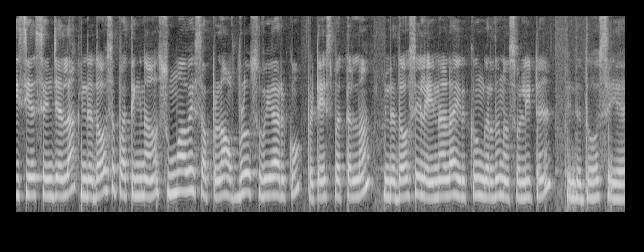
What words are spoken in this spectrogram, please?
ஈஸியாக செஞ்சிடலாம். இந்த தோசை பார்த்தீங்கன்னா சும்மாவே சாப்பிட்லாம். அவ்வளோ சுவையாக இருக்கும். இப்போ டேஸ்ட் பார்த்துடலாம். இந்த தோசையில் என்னெல்லாம் இருக்குங்கிறதும் நான் சொல்லிட்டேன். இப்போ இந்த தோசையை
